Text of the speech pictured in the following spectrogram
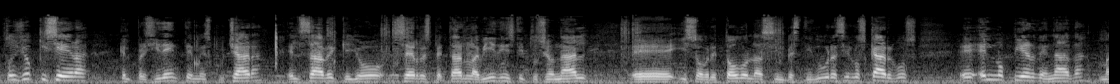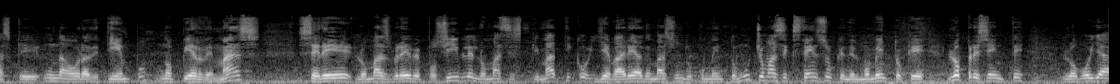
Entonces yo quisiera que el presidente me escuchara, él sabe que yo sé respetar la vida institucional eh, y sobre todo las investiduras y los cargos, eh, él no pierde nada más que una hora de tiempo, no pierde más. Seré lo más breve posible, lo más esquemático, llevaré además un documento mucho más extenso que en el momento que lo presente. Lo voy a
